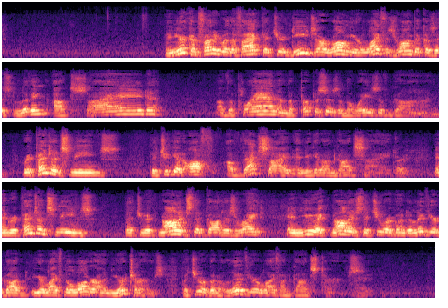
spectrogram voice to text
And you're confronted with the fact that your deeds are wrong, your life is wrong because it's living outside of the plan and the purposes and the ways of God. Mm-hmm. Repentance means that you get off of that side and you get on God's side. Right. And repentance means that you acknowledge that God is right and you acknowledge that you are going to live your God your life no longer on your terms, but you are going to live your life on God's terms.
